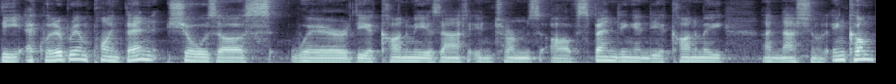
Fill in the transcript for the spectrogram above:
The equilibrium point then shows us where the economy is at in terms of spending in the economy and national income.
